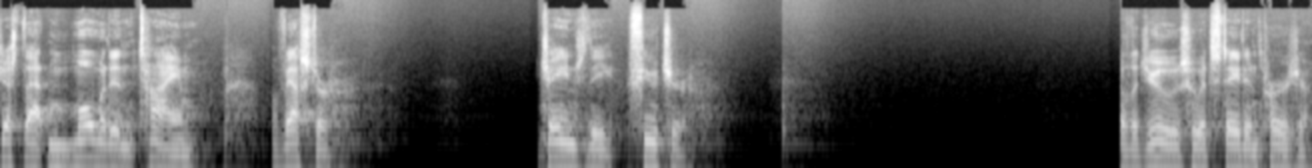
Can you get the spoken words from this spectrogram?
Just that moment in time of Esther change the future of the Jews who had stayed in Persia.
